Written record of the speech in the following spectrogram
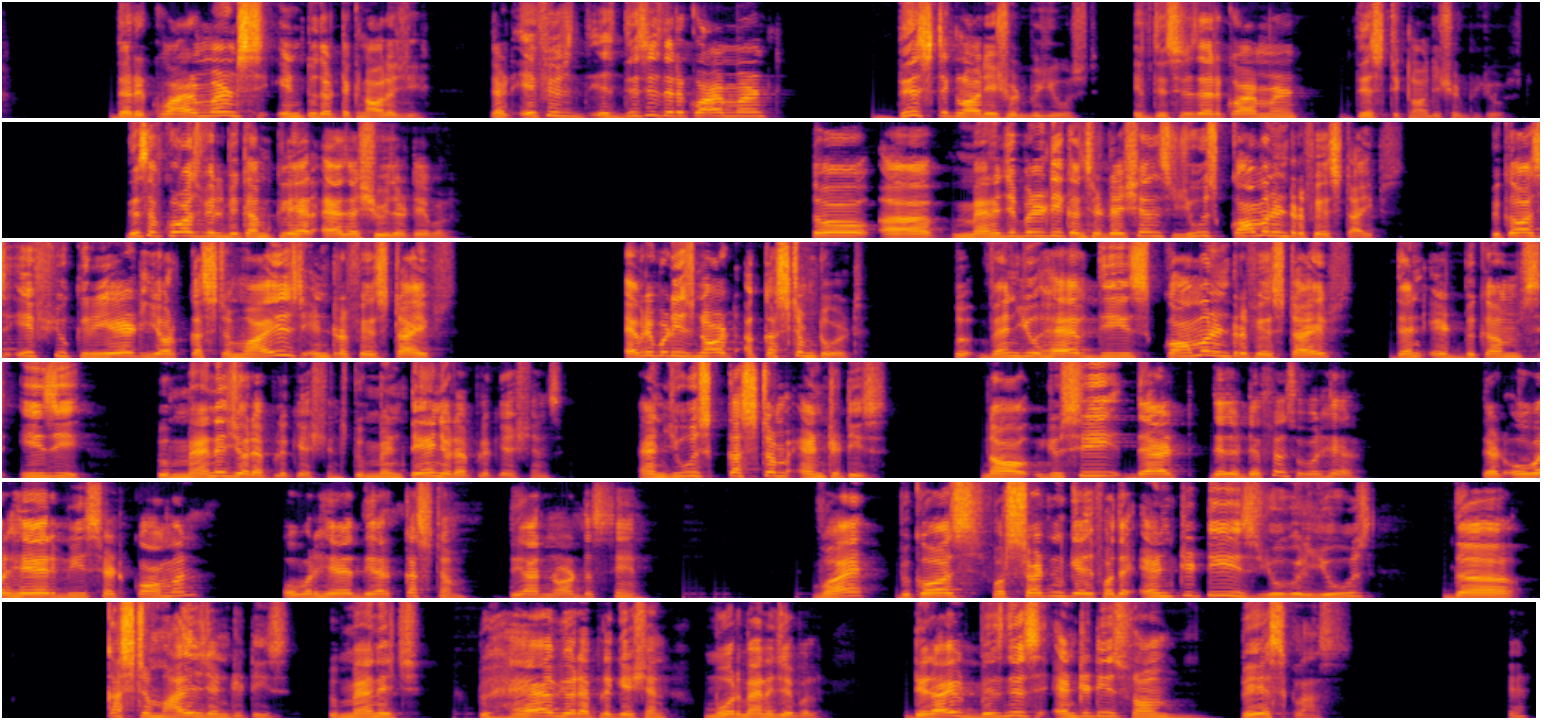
the requirements into the technology. That if, if this is the requirement this technology should be used. If this is the requirement this technology should be used. This of course will become clear as i show you the table. So uh, manageability considerations use common interface types. Because if you create your customized interface types everybody is not accustomed to it. So when you have these common interface types then it becomes easy to manage your applications to maintain your applications and use custom entities. Now you see that there's a difference over here. That over here we set common over here they are custom. They are not the same. Why? Because for certain case for the entities you will use the customized entities to manage to have your application more manageable. Derived business entities from base class. Okay?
